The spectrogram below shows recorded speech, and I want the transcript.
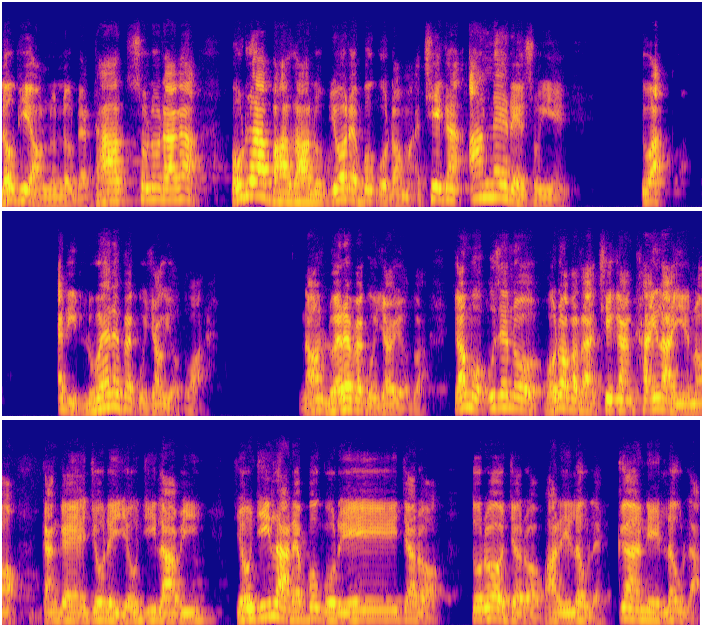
လှုပ်ဖြစ်အောင်လို့လုပ်တာဒါဆိုလိုတာကဗုဒ္ဓဘာသာလို့ပြောတဲ့ပုဂ္ဂိုလ်တော်မှာအခြေခံအားနည်းတယ်ဆိုရင် तू ကအဲ့ဒီလွဲတဲ့ဘက်ကိုရောက်ရောက်သွားတာ နော်လွဲတဲ့ဘက်ကိုရောက်ရောက်သွားကြောင့်မို့ဦးဇင်းတို့ဗုဒ္ဓဘာသာအခြေခံခိုင်းလာရင်တော့ကံကံအကျိုးတွေယုံကြည်လာပြီယုံကြည်လာတဲ့ပုဂ္ဂိုလ်တွေကြတော့သူတို့ကြတော့ဘာတွေလုပ်လဲကံတွေလုပ်လာ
